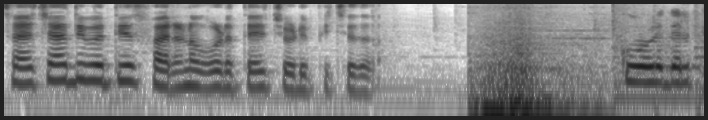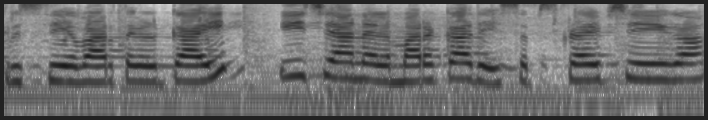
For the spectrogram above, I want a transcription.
സ്വേച്ഛാധിപത്യ ഭരണകൂടത്തെ ചൊടിപ്പിച്ചത്. കൂടുതൽ ക്രിസ്തീയ വാർത്തകൾക്കായി ഈ ചാനൽ മറക്കാതെ സബ്സ്ക്രൈബ് ചെയ്യുക.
